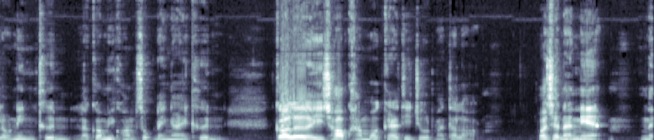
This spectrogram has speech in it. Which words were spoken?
เรานิ่งขึ้น แล้วก็มีความสุขได้ง่ายขึ้น ก็เลยชอบคำว่า gratitude มาตลอด เพราะฉะนั้นเนี่ยใน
